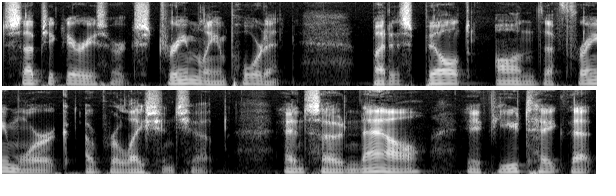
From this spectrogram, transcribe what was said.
subject areas are extremely important, but it's built on the framework of relationship. And so now, if you take that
